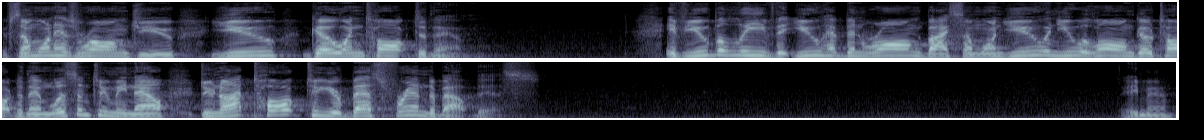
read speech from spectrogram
If someone has wronged you, you go and talk to them. If you believe that you have been wronged by someone, you and you alone go talk to them. Listen to me now. Do not talk to your best friend about this. Amen.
